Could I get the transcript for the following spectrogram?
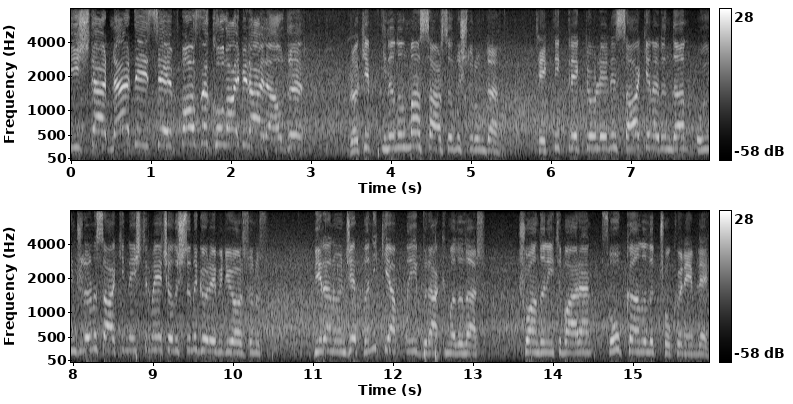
İşler neredeyse fazla kolay bir hal aldı. Rakip inanılmaz sarsılmış durumda. Teknik direktörlerinin sağ kenarından oyuncularını sakinleştirmeye çalıştığını görebiliyorsunuz. Bir an önce panik yapmayı bırakmalılar. Şu andan itibaren soğukkanlılık çok önemli.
